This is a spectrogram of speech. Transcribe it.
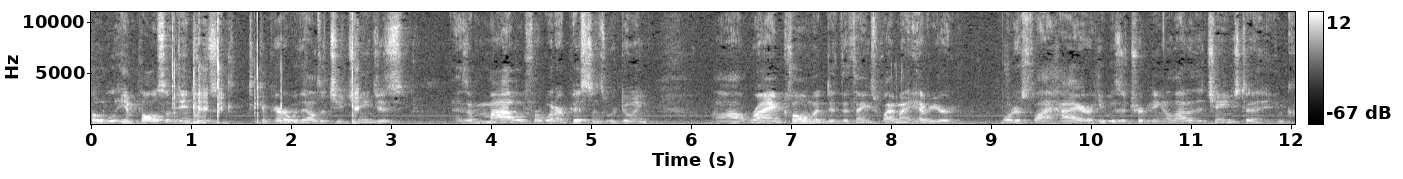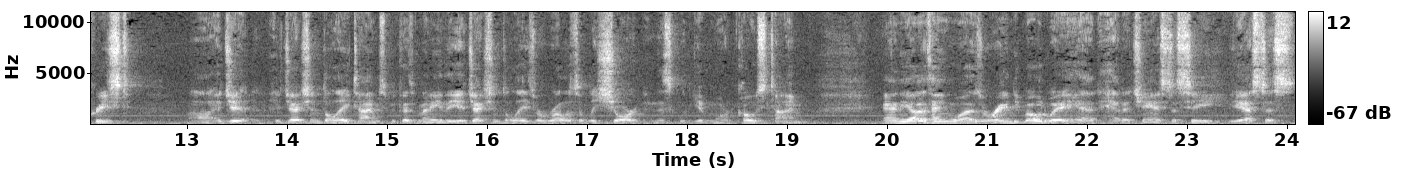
total impulse of engines to compare with altitude changes as a model for what our pistons were doing. Uh, Ryan Coleman did the things why might heavier motors fly higher. He was attributing a lot of the change to increased uh, eje- ejection delay times because many of the ejection delays were relatively short and this would give more coast time. And the other thing was Randy Bodway had had a chance to see the Estes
